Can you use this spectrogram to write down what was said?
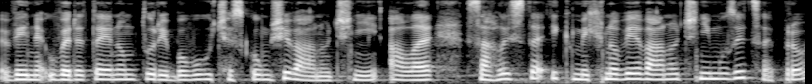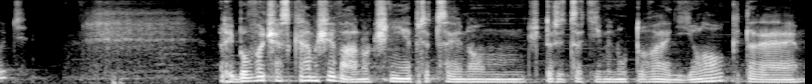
Vy neuvedete jenom tu rybovou českou mši vánoční, ale sahli jste i k Michnově vánoční muzice. Proč? Rybova česká mše vánoční je přece jenom 40-minutové dílo, které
